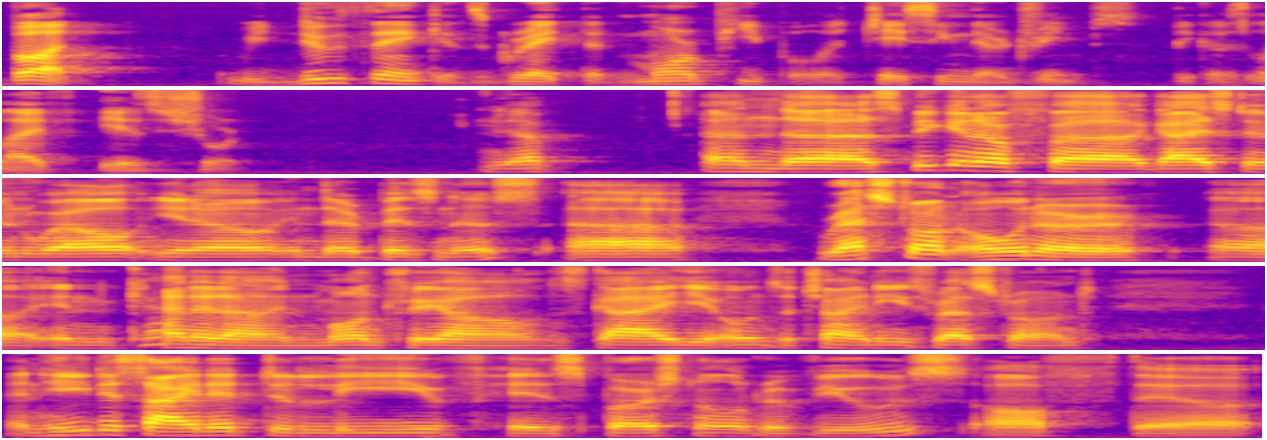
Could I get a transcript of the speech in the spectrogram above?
But we do think it's great that more people are chasing their dreams because life is short. Yep. And uh, speaking of uh, guys doing well, you know, in their business, uh, restaurant owner uh, in Canada, in Montreal, this guy, he owns a Chinese restaurant, and he decided to leave his personal reviews of the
